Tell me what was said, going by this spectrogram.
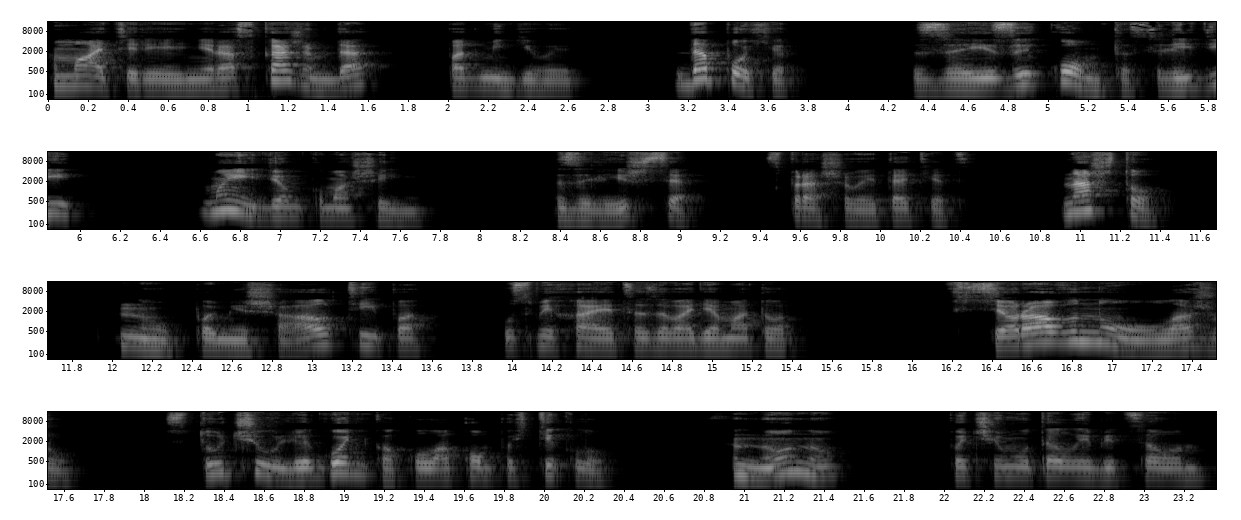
Матери не расскажем, да? Подмигивает. Да похер. За языком-то следи. Мы идем к машине. «Злишься?» — спрашивает отец. «На что?» Ну, помешал типа, усмехается, заводя мотор. Все равно уложу. Стучу легонько кулаком по стеклу. Ну-ну, почему-то лыбится он.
